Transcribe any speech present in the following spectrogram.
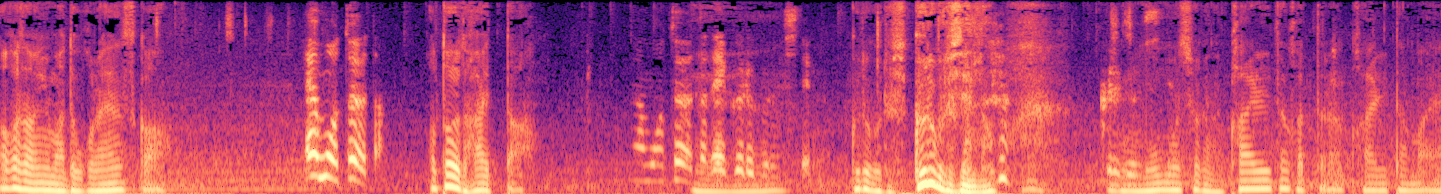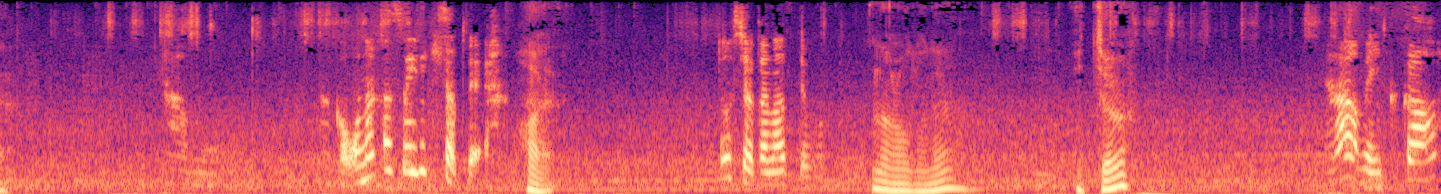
あ赤さん今どこら辺ですか？や、もうトヨタ。あトヨタ入った？いやもうトヨタでぐるぐるしてる。ぐるぐるしぐるぐるしてんの？ぐるぐるしてる。もう申し訳ない。帰りたかったら帰りたまえ。いや、もう、なんかお腹空いてきちゃって、はい。どうしようかなって思って。なるほどね。行っちゃう？ラーメン行くか？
